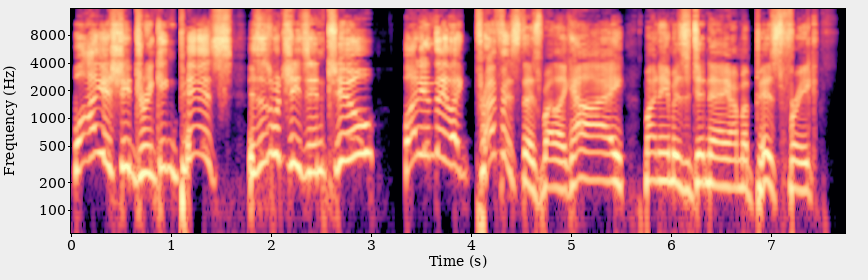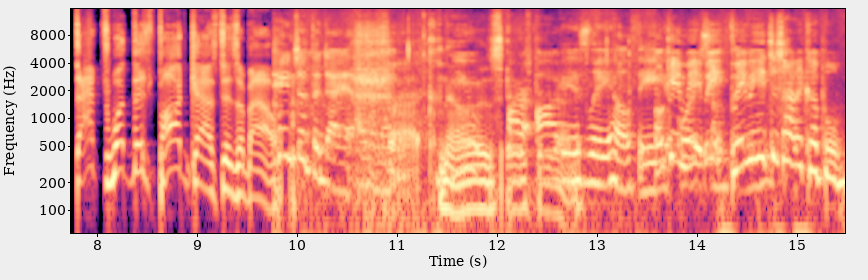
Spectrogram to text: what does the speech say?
Why is she drinking piss? Is this what she's into? Why didn't they like preface this by like, "Hi, my name is Danae. I'm a piss freak." That's what this podcast is about. Change up the diet. I don't know. no it was it Are was pretty bad. obviously healthy. Okay, maybe something. maybe he just had a couple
